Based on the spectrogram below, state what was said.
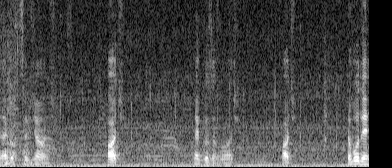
Ja go chcę wziąć. Chodź. Jak go zawołać? Chodź. Do budy.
